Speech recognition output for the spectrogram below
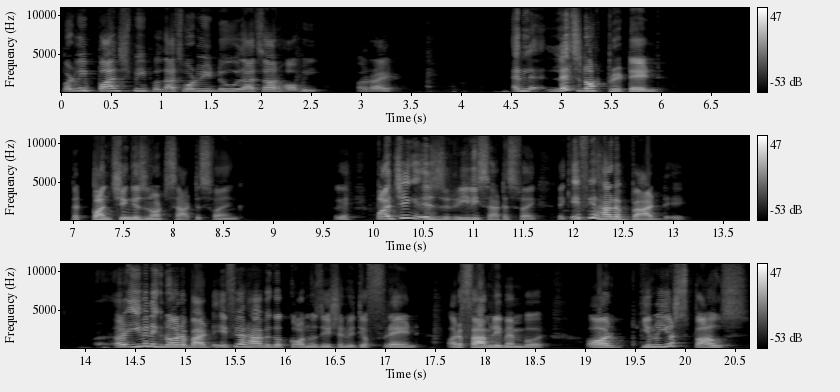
but we punch people. That's what we do. That's our hobby. All right. And let's not pretend that punching is not satisfying. Okay. Punching is really satisfying. Like if you had a bad day, or even ignore a bad day, if you're having a conversation with your friend or a family member or you know your spouse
